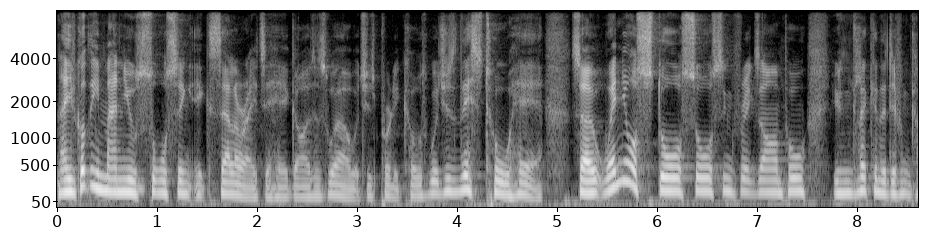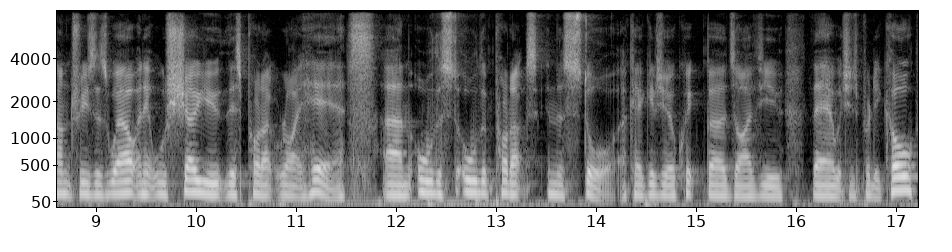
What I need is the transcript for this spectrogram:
Now you've got the manual sourcing accelerator here, guys, as well, which is pretty cool, which is this tool here. So when you're store sourcing, for example, you can click in the different countries as well, and it will show you this product right here, um, all the all the products in the store. Okay, gives you a quick bird's eye view there, which is pretty cool,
